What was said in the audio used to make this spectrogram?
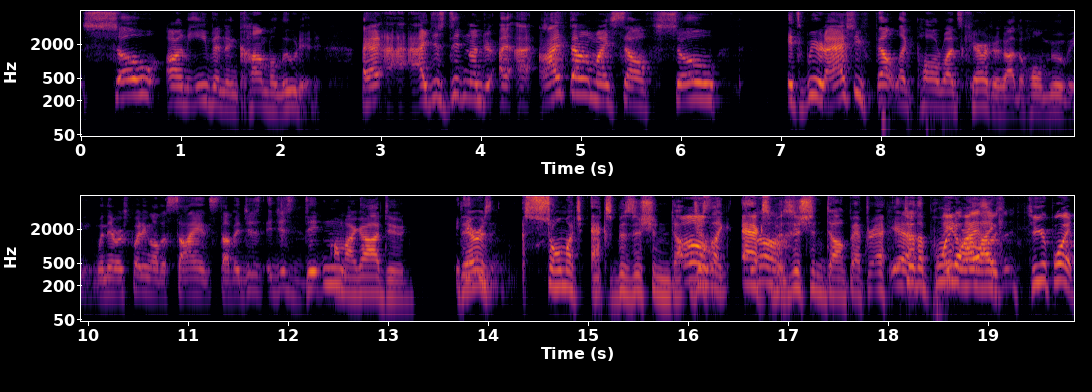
so uneven and convoluted. I I, I just didn't under. I, I I found myself so. It's weird. I actually felt like Paul Rudd's character throughout the whole movie when they were explaining all the science stuff. It just it just didn't. oh my god, dude. There is so much exposition dump, Oh, just like oh. exposition dump after eh, Yeah. to the point You know, where I, I like was, to your point,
